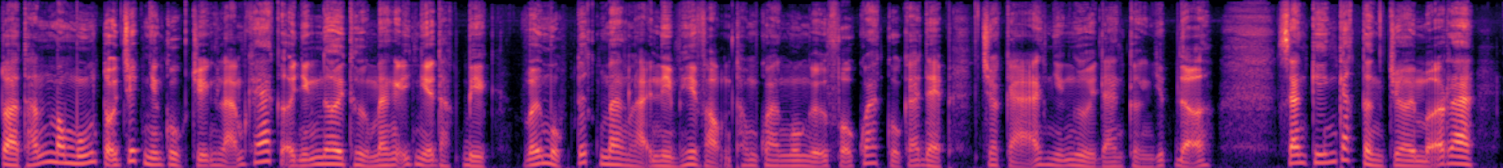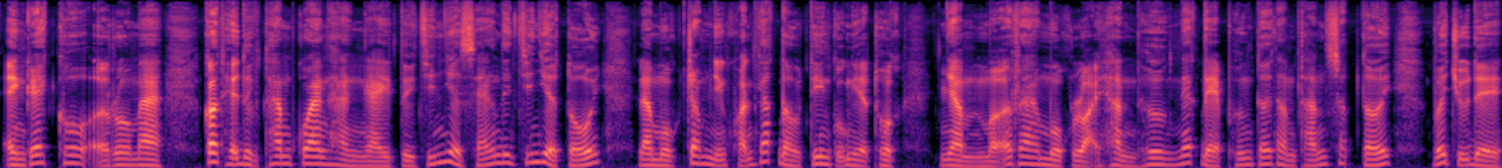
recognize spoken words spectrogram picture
Tòa Thánh mong muốn tổ chức những cuộc triển lãm khác ở những nơi thường mang ý nghĩa đặc biệt với mục đích mang lại niềm hy vọng thông qua ngôn ngữ phổ quát của cái đẹp cho cả những người đang cần giúp đỡ. Sáng kiến các tầng trời mở ra, Engreco ở Roma có thể được tham quan hàng ngày từ 9 giờ sáng đến 9 giờ tối là một trong những khoảnh khắc đầu tiên của nghệ thuật nhằm mở ra một loại hành hương nét đẹp hướng tới năm thánh sắp tới với chủ đề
